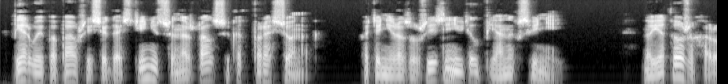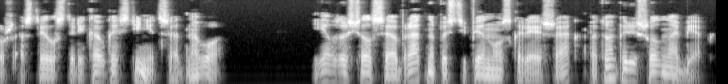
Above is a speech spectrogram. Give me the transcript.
В первой попавшейся гостинице нажрался, как поросенок хотя ни разу в жизни не видел пьяных свиней. Но я тоже хорош, оставил старика в гостинице одного. Я возвращался обратно, постепенно ускоряя шаг, потом перешел на бег.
